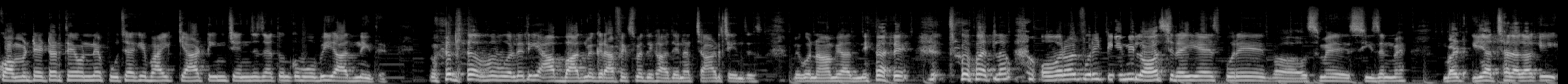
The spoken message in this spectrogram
कॉमेंटेटर थे, उनने पूछा कि भाई, क्या टीम चेंजेस है? तो उनको वो भी याद नहीं थे। मतलब वो बोले थे कि आप बाद में ग्राफिक्स में दिखा देना चार चेंजेस मेरे को नाम याद नहीं आ रहे। तो मतलब ओवरऑल पूरी टीम ही लॉस रही है इस पूरे उसमें सीज़न में। बट ये अच्छा लगा कि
